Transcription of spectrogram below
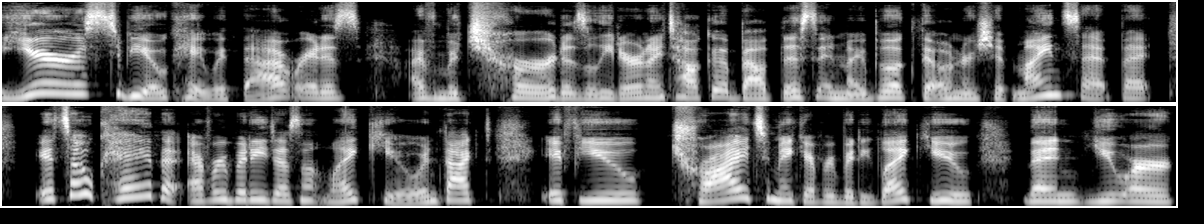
years to be okay with that, right? As I've matured as a leader, and I talk about this in my book, The Ownership Mindset, but it's okay that everybody doesn't like you. In fact, if you try to make everybody like you, then you are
